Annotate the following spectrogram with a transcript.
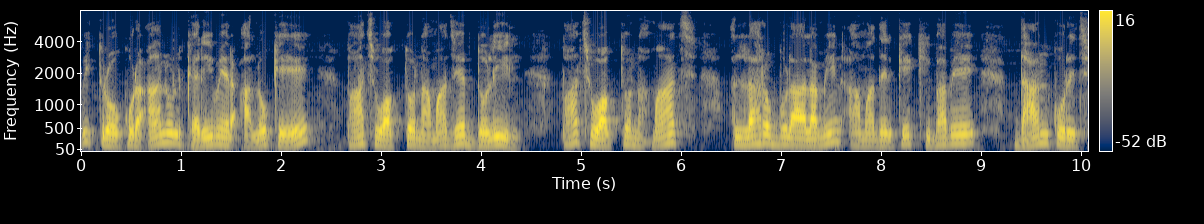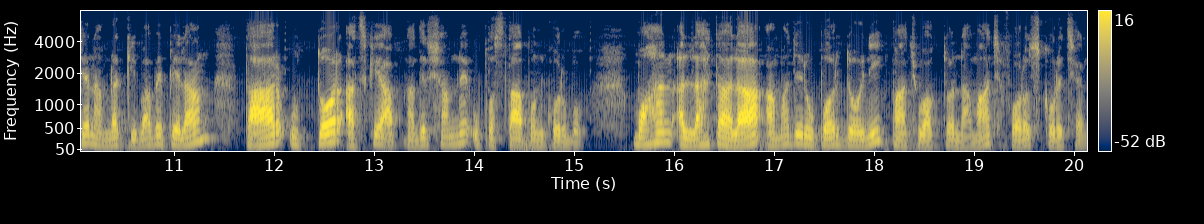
পবিত্র কোরআনুল করিমের আলোকে পাঁচ ওয়াক্ত নামাজের দলিল। পাঁচ ওয়াক্ত নামাজ আল্লাহ রব্বুল আলমিন আমাদেরকে কীভাবে দান করেছেন, আমরা কীভাবে পেলাম, তার উত্তর আজকে আপনাদের সামনে উপস্থাপন করব। মহান আল্লাহ তাআলা আমাদের উপর দৈনিক পাঁচ ওয়াক্ত নামাজ ফরজ করেছেন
